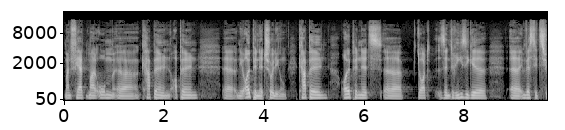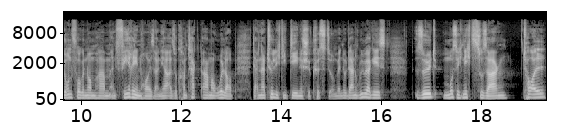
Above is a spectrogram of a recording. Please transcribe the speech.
man fährt mal oben äh, Kappeln, Oppeln, äh, nee, Olpenitz, Entschuldigung, Kappeln, Olpenitz, äh, dort sind riesige äh, Investitionen vorgenommen haben an Ferienhäusern, ja, also kontaktarmer Urlaub. Dann natürlich die dänische Küste. Und wenn du dann rübergehst, Sylt, muss ich nichts zu sagen. Toll,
